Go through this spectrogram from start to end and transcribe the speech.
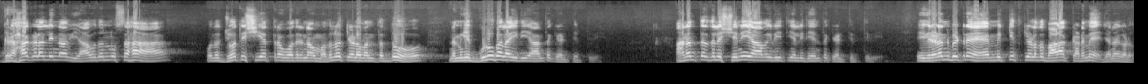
ಗ್ರಹಗಳಲ್ಲಿ ನಾವು ಯಾವುದನ್ನು ಸಹ ಒಂದು ಜ್ಯೋತಿಷಿ ಹತ್ರ ಹೋದರೆ ನಾವು ಮೊದಲು ಕೇಳುವಂಥದ್ದು, ನಮಗೆ ಗುರುಬಲ ಇದೆಯಾ ಅಂತ ಕೇಳ್ತಿರ್ತೀವಿ. ಅನಂತರದಲ್ಲಿ ಶನಿ ಯಾವ ರೀತಿಯಲ್ಲಿದೆ ಅಂತ ಕೇಳ್ತಿರ್ತೀವಿ. ಇವೆರಡನ್ನು ಬಿಟ್ಟರೆ ಮಿಕ್ಕಿದ್ದು ಕೇಳೋದು ಭಾಳ ಕಡಿಮೆ ಜನಗಳು.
